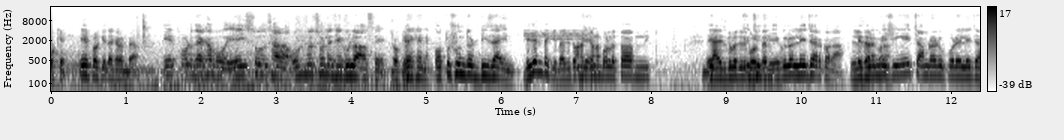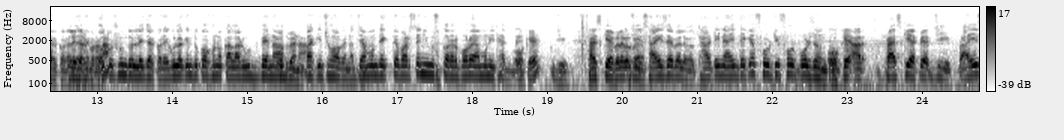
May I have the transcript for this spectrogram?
ওকে এরপর কি দেখাবেন ভাইয়া? এরপর দেখাবো এই সোল ছাড়া অন্য সোলে যেগুলো আছে দেখেন কত সুন্দর ডিজাইন ডিজাইনটা কি ভাই? যদি অনেকজন বলে তো গাইস গুলো যদি বলতেন এগুলো লেজার করা Laser করা। মেশিং এই চামড়ার উপরে লেজার করা Laser দেখেন করা, কত না? সুন্দর লেজার করা এগুলো কিন্তু কখনো কালার উঠবে না উঠবে না। বা কিছু হবে না যেমন দেখতে পারছেন ইউজ করার পরে এমনই থাকবে ওকে জি সাইজ কি অ্যাভেলেবল জি সাইজ अवेलेबल 39 থেকে 44 পর্যন্ত ওকে আর প্রাইস কি অ্যাপের জি প্রাইস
